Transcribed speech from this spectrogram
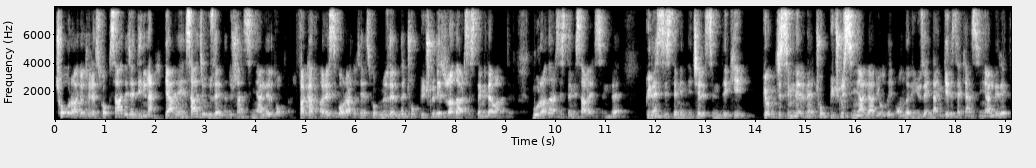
Çoğu radyo teleskop sadece dinler. Yani sadece üzerine düşen sinyalleri toplar. Fakat Arecibo radyo teleskopun üzerinde çok güçlü bir radar sistemi de vardı. Bu radar sistemi sayesinde Güneş sisteminin içerisindeki gök cisimlerine çok güçlü sinyaller yollayıp onların yüzeyinden geri seken sinyalleri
